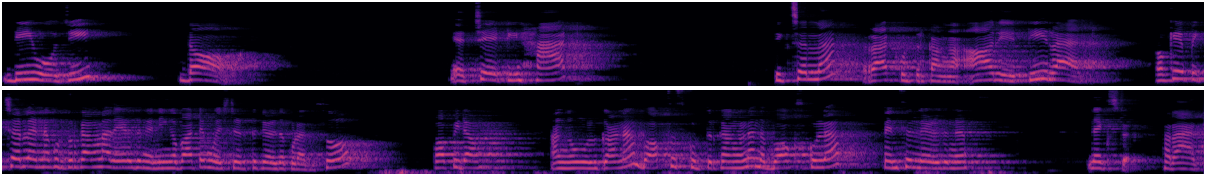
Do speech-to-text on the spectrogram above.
D O G dog H A T hat பிக்சரில் ரேட் கொடுத்துருக்காங்க. R A T rat okay பிக்சரில் என்ன கொடுத்துருக்காங்களோ அதை எழுதுங்க. நீங்கள் பாட்டுக்கு வச்சுட்டு எடுத்துக்க எழுதக்கூடாது. ஸோ காப்பிடா அங்கே உங்களுக்கான பாக்ஸஸ் கொடுத்துருக்காங்கல்ல அந்த பாக்ஸ்க்குள்ளே பென்சிலில் எழுதுங்க. நெக்ஸ்ட் ரேட்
